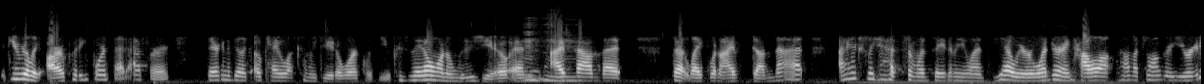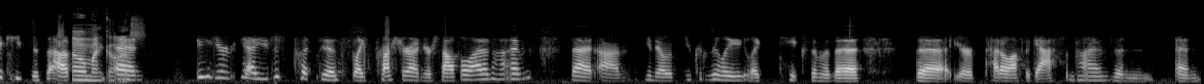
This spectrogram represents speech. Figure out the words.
if you really are putting forth that effort, they're going to be like, okay, what can we do to work with you? Because they don't want to lose you. And Mhm. I've found that, that like when I've done that, I actually had someone say to me once, yeah, we were wondering how, long, how much longer you were going to keep this up Oh my gosh. you're yeah you just put this like pressure on yourself a lot of times that um you know if you could really like take some of the the your pedal off the gas sometimes and and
